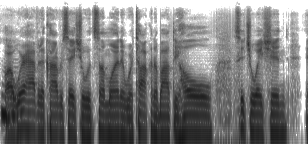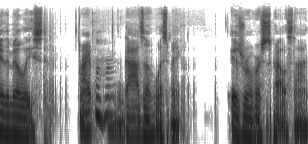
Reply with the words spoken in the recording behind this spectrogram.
or mm-hmm. we're having a conversation with someone, and we're talking about the whole situation in the Middle East, right? Mm-hmm. Gaza, West Bank, Israel versus Palestine,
